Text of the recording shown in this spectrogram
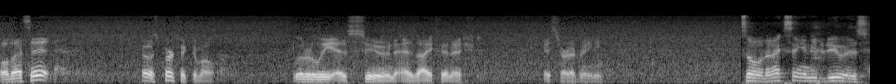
Well, that's it. That was perfect amount. Literally as soon as I finished, it started raining. So the next thing I need to do is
